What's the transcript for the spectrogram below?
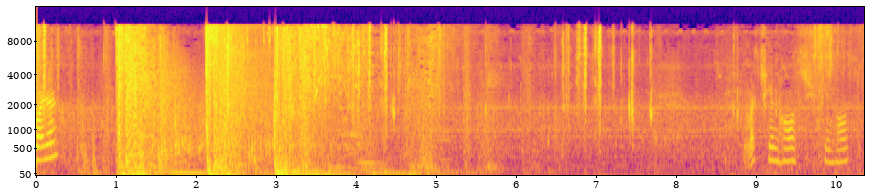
up right chicken house, chicken house.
